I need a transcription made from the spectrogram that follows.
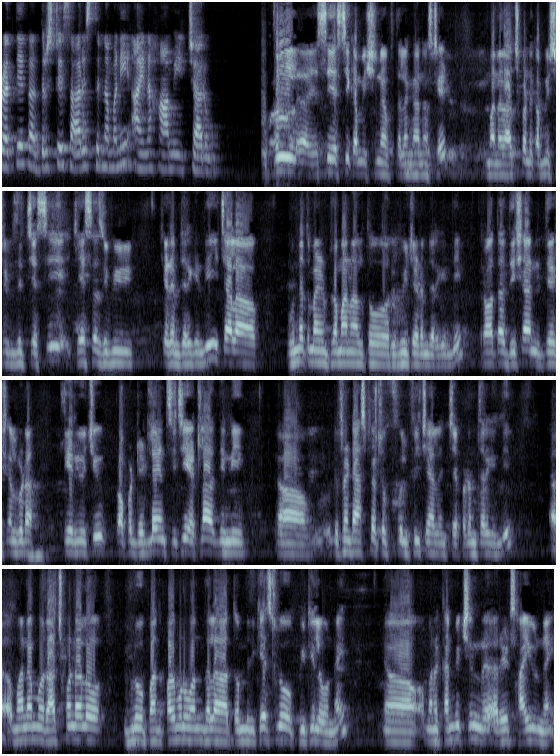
ప్రత్యేక దృష్టి సారిస్తున్నామని ఆయన హామీ ఇచ్చారు. Full SC ST commission of Telangana state మన రాచకొండ కమిషన్ విజిట్ చేసి కేసెస్ రివ్యూ చేయడం జరిగింది. చాలా ఉన్నతమైన ప్రమాణాలతో రివ్యూ చేయడం జరిగింది. తర్వాత దిశానిర్దేశాలు కూడా క్లియర్ ఇచ్చి ప్రాపర్ డెడ్ లైన్స్ ఇచ్చి ఎట్లా దీన్ని డిఫరెంట్ ఆస్పెక్ట్స్ ఫుల్ఫిల్ చేయాలని చెప్పడం జరిగింది. మనము రాచకొండలో ఇప్పుడు పద పదమూడు వందల తొమ్మిది కేసులు పీటీలో ఉన్నాయి. మన కన్విక్షన్ రేట్స్ హై ఉన్నాయి.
